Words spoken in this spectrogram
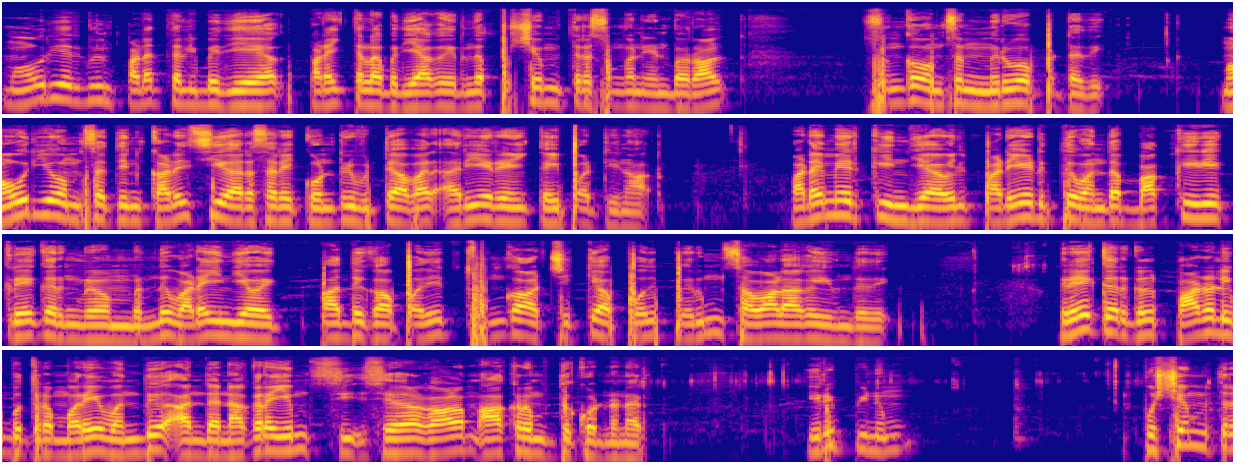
மௌரியர்களின் படைத்தளபதியாக படைத்தளபதியாக இருந்த புஷ்யமித்திர சுங்கன் என்பவரால் சுங்க வம்சம் நிறுவப்பட்டது. மௌரிய வம்சத்தின் கடைசி அரசரை கொன்றுவிட்டு அவர் அரியணை கைப்பற்றினார். வடமேற்கு இந்தியாவில் படையெடுத்து வந்த பக்கீரிய கிரேக்கர்களிடமிருந்து வட இந்தியாவை பாதுகாப்பதே சுங்க ஆட்சிக்கு அப்போது பெரும் சவாலாக இருந்தது. கிரேக்கர்கள் பாடலிபுத்திரம் வரை வந்து அந்த நகரையும் சி சில காலம் ஆக்கிரமித்து கொண்டனர். இருப்பினும் புஷ்யமித்ர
